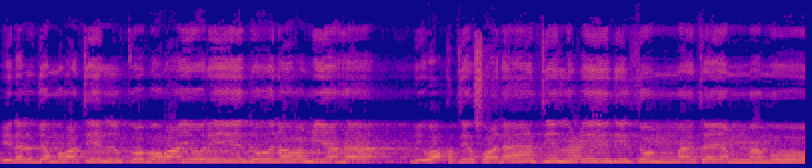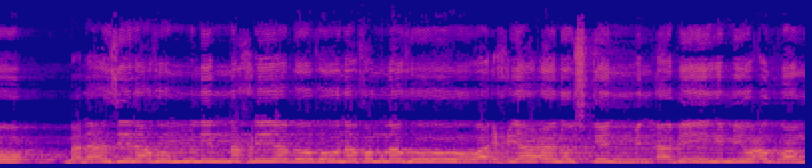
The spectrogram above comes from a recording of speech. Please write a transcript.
إلى الجمرة الكبرى يريدون رميها لوقت صلاة العيد ثم تيمموا. منازلهم للنحر يبغون فضله وإحياء نسك من أبيهم يعظم.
